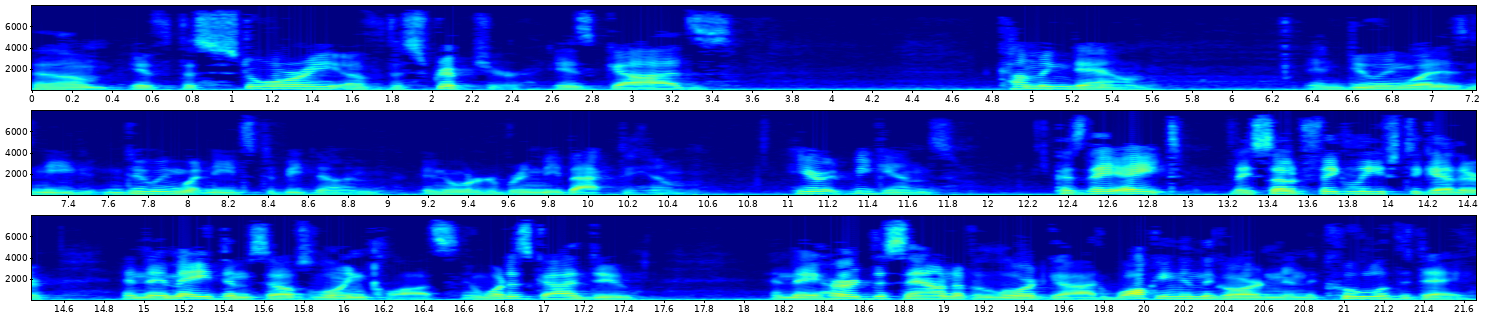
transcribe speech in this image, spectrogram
Um, if the story of the scripture is God's coming down and doing what is need, doing what needs to be done in order to bring me back to Him, here it begins. Because they ate, they sewed fig leaves together, and they made themselves loincloths. And what does God do? And they heard the sound of the Lord God walking in the garden in the cool of the day.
